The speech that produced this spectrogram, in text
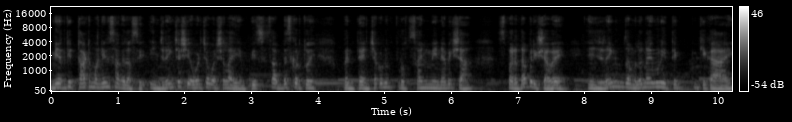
मी अगदी ताट मानेने सांगत असे. इंजिनिअरिंगच्या शेवटच्या वर्षाला एम पी एस सीचा अभ्यास करतोय पण त्यांच्याकडून प्रोत्साहन मिळण्यापेक्षा स्पर्धा परीक्षा वय इंजिनिअरिंग जमलं नाही म्हणून इथे की काय?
